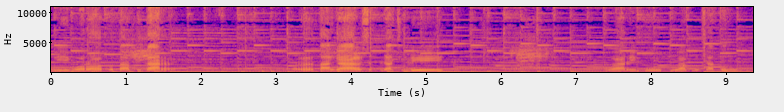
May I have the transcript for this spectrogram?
di Moro Kota Blitar. Per tanggal 11 Juli 2021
